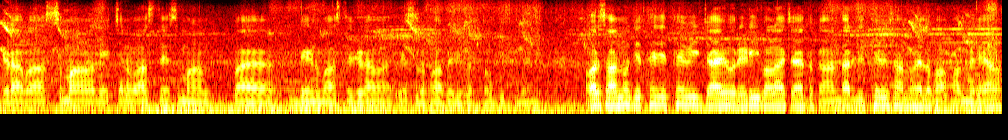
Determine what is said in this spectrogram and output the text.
ਜਿਹੜਾ ਵਾ ਸਮਾਨ ਵੇਚਣ ਵਾਸਤੇ, ਸਮਾਨ ਦੇਣ ਵਾਸਤੇ ਜਿਹੜਾ ਵਾ ਇਸ ਲਿਫਾਫੇ ਦੀ ਵਰਤੋਂ ਕੀਤੀ ਜਾਂਦੀ ਔਰ ਸਾਨੂੰ ਜਿੱਥੇ ਜਿੱਥੇ ਵੀ ਚਾਹੇ ਉਹ ਰੇਹੜੀ ਵਾਲਾ, ਚਾਹੇ ਦੁਕਾਨਦਾਰ, ਜਿੱਥੇ ਵੀ ਸਾਨੂੰ ਇਹ ਲਿਫਾਫਾ ਮਿਲਿਆ,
